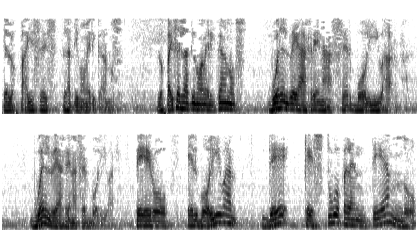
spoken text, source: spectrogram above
en los países latinoamericanos. Los países latinoamericanos vuelve a renacer Bolívar, vuelve a renacer Bolívar, pero el Bolívar de que estuvo planteando,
